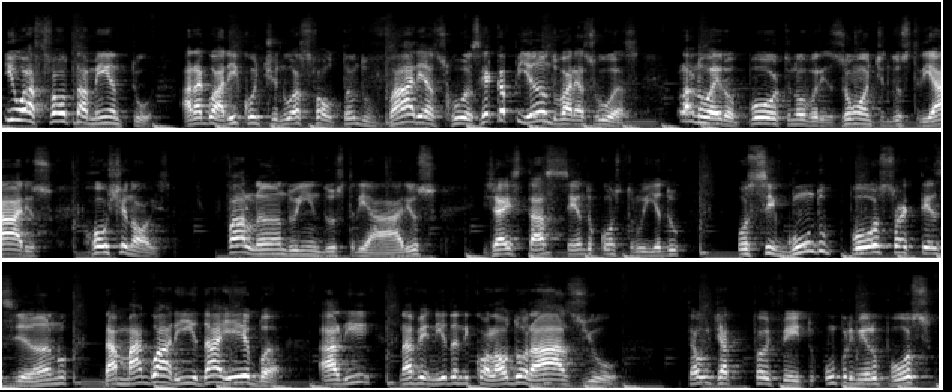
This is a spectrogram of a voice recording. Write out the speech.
E o asfaltamento? Araguari continua asfaltando várias ruas, recapeando várias ruas. Lá no aeroporto, Novo Horizonte, Industriários, Rouxinóis. Falando em industriários, já está sendo construído o segundo poço artesiano da Maguari, da EBA, ali na Avenida Nicolau Dorásio. Então já foi feito um primeiro poço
